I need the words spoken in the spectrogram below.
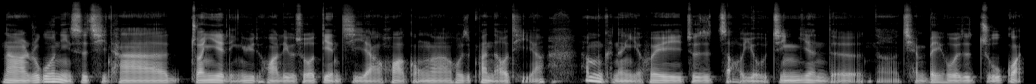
那如果你是其他专业领域的话，例如说电机啊、化工啊，或者半导体啊，他们可能也会就是找有经验的呃前辈或者是主管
